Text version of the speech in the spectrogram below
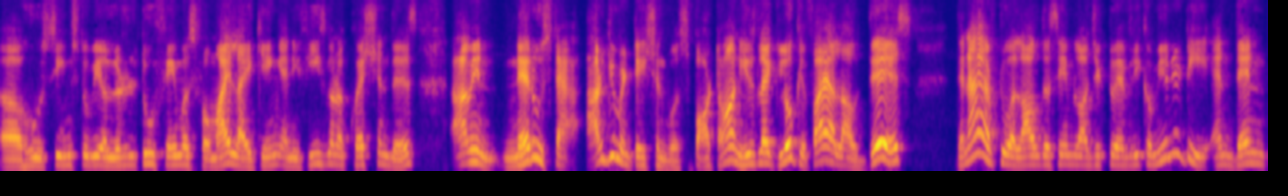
uh, who seems to be a little too famous for my liking. And if he's going to question this, I mean, Nehru's ta- argumentation was spot on. He's like, look, if I allow this, then I have to allow the same logic to every community. And then,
